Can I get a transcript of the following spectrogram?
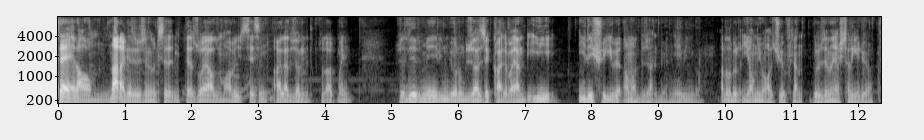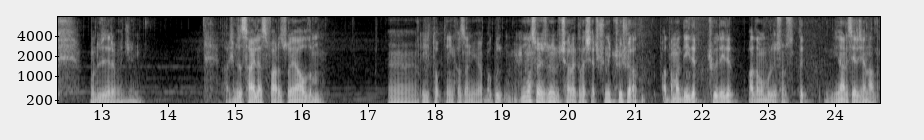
Selamlar arkadaşlar. Kesinlikle Zoya aldım abi. Sesim hala düzelmedi kusura bakmayın. Düzelir mi bilmiyorum düzelecek galiba. Yani bir iyi iyileşiyor gibi ama düzelmiyor. Niye bilmiyorum. Arada böyle yanıyor acıyor falan. Gözlerine yaşlar geliyor. Bu düzelir bence. Karşımıza Sylas var. Zoya aldım. Ee, iyi toplayın kazanıyor. Bak bu, nasıl oynuyorsunuz uçar arkadaşlar. Şunu Q şöyle atıp adama değdir. Q değdir. Adama vuruyorsunuz. Tık. Neredeyse yarı can aldım.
